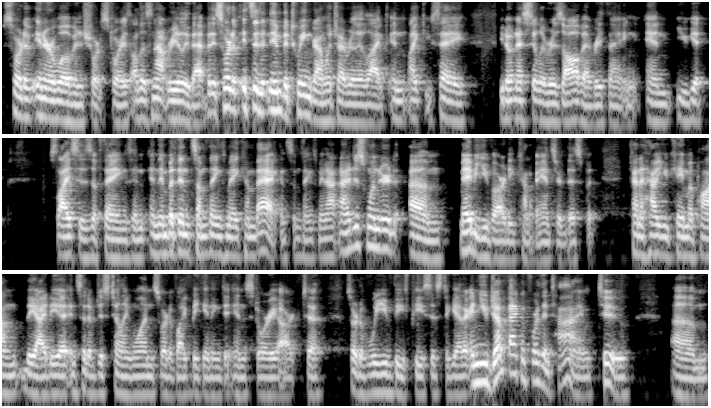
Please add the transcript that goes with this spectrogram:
sort of interwoven short stories although it's not really that but it's sort of it's an in-between ground which i really liked. And like you say you don't necessarily resolve everything and you get slices of things and, and then but then some things may come back and some things may not. And i just wondered um, maybe you've already kind of answered this but kind of how you came upon the idea instead of just telling one sort of like beginning to end story arc to sort of weave these pieces together. And you jump back and forth in time too, um,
